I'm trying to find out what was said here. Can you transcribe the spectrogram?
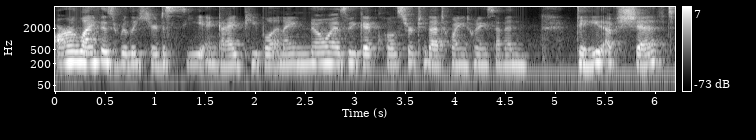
Our life is really here to see and guide people. And I know as we get closer to that 2027 date of shift,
